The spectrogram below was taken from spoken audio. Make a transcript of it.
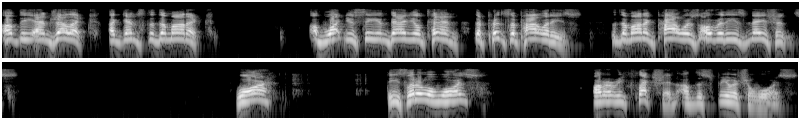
of the angelic against the demonic, of what you see in Daniel 10, the principalities, the demonic powers over these nations. War, these literal wars, are a reflection of the spiritual wars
